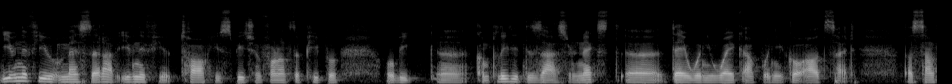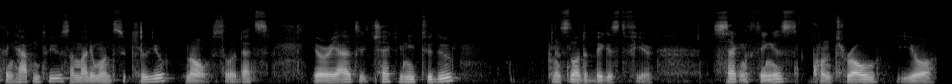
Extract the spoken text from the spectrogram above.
even if you mess that up, even if you talk, you speech in front of the people, will be uh, completely disaster. Next uh, day when you wake up, when you go outside, does something happen to you? Somebody wants to kill you? No. So that's your reality check you need to do. It's not the biggest fear. Second thing is control your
